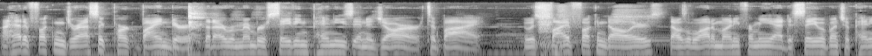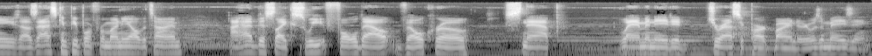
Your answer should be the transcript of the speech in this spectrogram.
I had a fucking Jurassic Park binder that I remember saving pennies in a jar to buy. It was five fucking dollars. That was a lot of money for me. I had to save a bunch of pennies. I was asking people for money all the time. I had this like sweet fold out Velcro snap laminated Jurassic Park binder. It was amazing.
